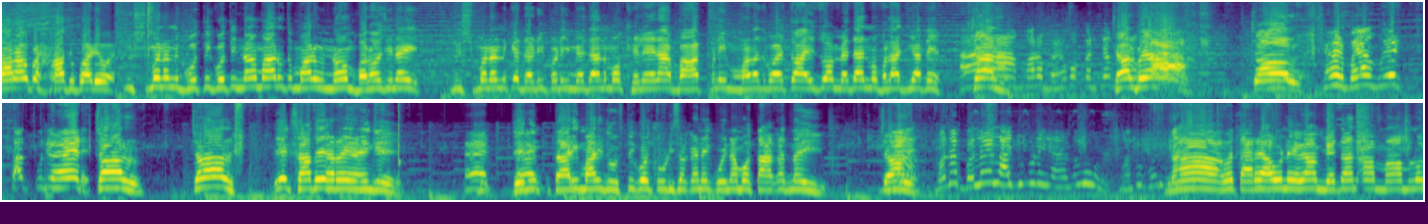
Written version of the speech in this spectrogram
તારા ઉપર હાથ ઉપાડ્યો દુશ્મન દુશ્મનને ગોતી ગોતી ના મારું તો મારું નામ ભલો જ નહીં. દુશ્મનન કે દડી પડી મેદાનમાં ખેલે એના બાપની મળદ હોય તો આવી જો મેદાનમાં ભલાજી હાથે. ચાલ. મારો ભાઈ કો કરશે. ચાલ ભૈયા. ચાલ. હેડ ભયા હું સાત પૂર્યો હેડ. ચાલ. ચાલ. એક સાથે હરે રહેંગે. તેરી તારી મારી દોસ્તી કોઈ તોડી શકે નહીં કોઈનામાં તાકાત નહીં. ચાલ. મને ભલે લાગ્યું પણ યાર હું માથું ના હવે તારે આવું ને આ મેદાન આ મામલો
